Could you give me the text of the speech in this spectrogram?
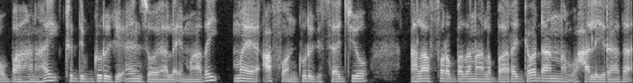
u baahanahay. Kadib gurigii Enzo ayaa la imaaday maya cafwan guriga Sergio alaab fara badanaa la baaray gabadhanna waxaa la yiraahdaa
